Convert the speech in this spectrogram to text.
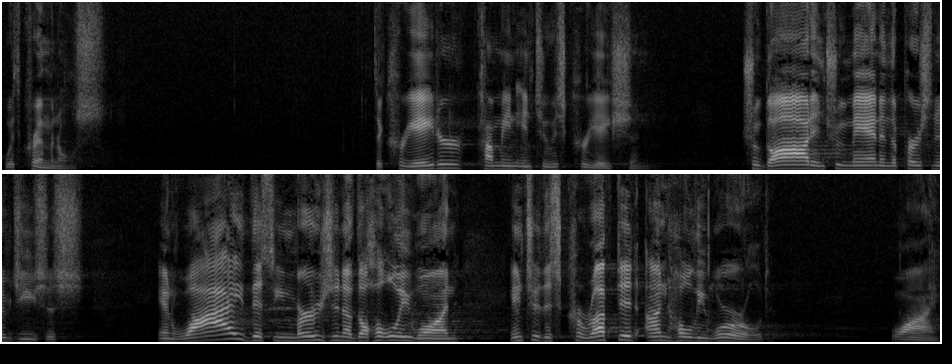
with criminals. The Creator coming into His creation, true God and true man in the person of Jesus, and why this immersion of the Holy One into this corrupted, unholy world. Why?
